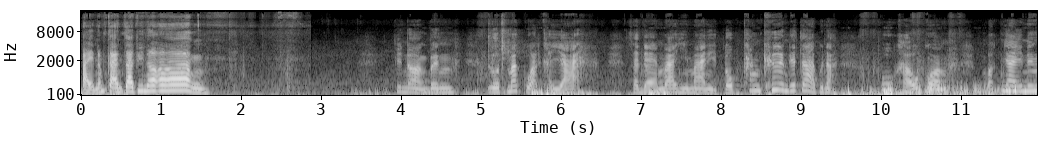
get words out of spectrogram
ไปน้ำกันจ้าพี่น้อง พี่น้องเบิง รถมากวาดขยะ แสดงว่าหิมะนี่ตกทั้งคืนเด้อจ้าพุ่นน่ะภูเขากองบักใหญ่หนึ่ง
